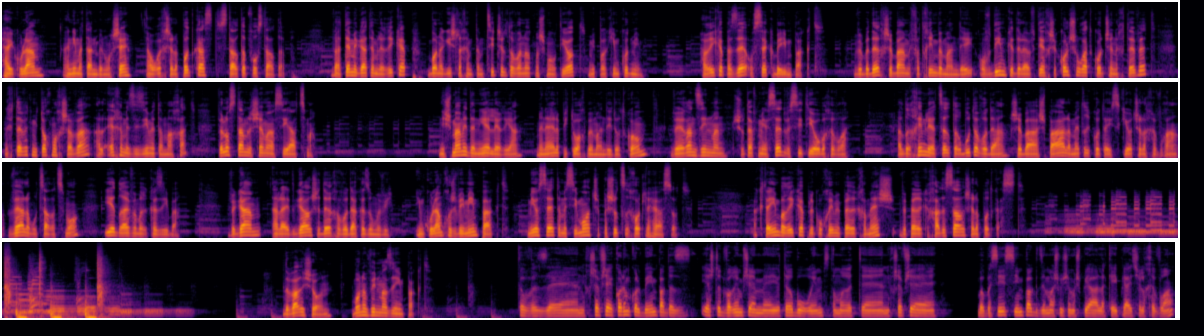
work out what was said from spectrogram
היי כולם, אני מתן בן משה, העורך של הפודקאסט סטארט-אפ פור סטארט-אפ. ואתם הגעתם לריקאפ, בו נגיש לכם תמצית של תובנות משמעותיות מפרקים קודמים. הריקאפ הזה עוסק באימפקט, ובדרך שבה המפתחים ב-Monday עובדים כדי להבטיח שכל שורת קוד שנכתבת, נכתבת מתוך מחשבה על איך הם מזיזים את המחט, ולא סתם לשם העשייה עצמה. נשמע מדניאל לריה, מנהל הפיתוח ב-Monday.com, וערן זינמן, שותף מייסד ו-CTO בחברה. על דרכים לייצר תרבות עבודה שבה ההשפעה על המטריקות העסקיות של החברה ועל המוצר עצמו היא ה-drive המרכזי בה. וגם על האתגר שדרך עבודה כזו מביא. אם כולם חושבים impact, מי עושה את המשימות שפשוט צריכות להיעשות? הקטעים ב-recap לקוחים מפרק 5 ופרק 11 של הפודקאסט. דבר ראשון, בוא נבין מה זה impact. טוב, אז אה, אני חושב שקודם כל ב-impact אז יש את הדברים שהם אה, יותר ברורים, זאת אומרת, אה, אני חושב שבבסיס impact זה משהו שמשפיע על ה-KPI של החברה.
